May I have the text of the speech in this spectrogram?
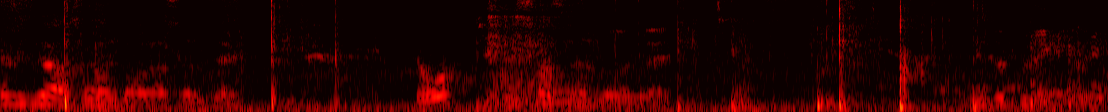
Я не знал, что он был насос взять. Кого? Насос надо было взять. Не допрыгивай.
